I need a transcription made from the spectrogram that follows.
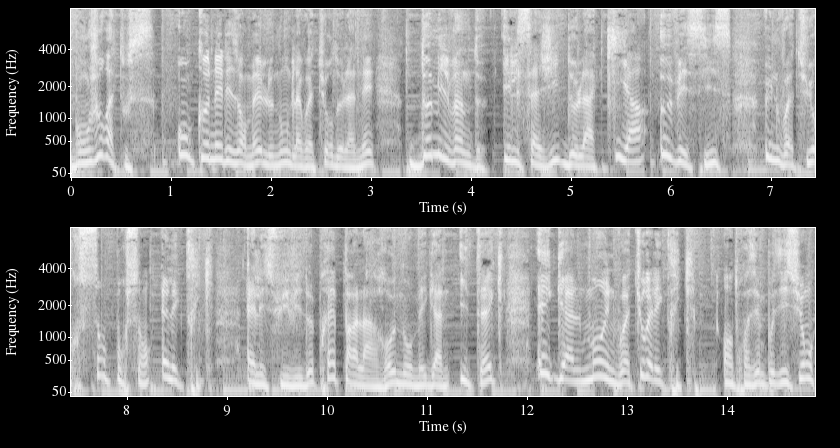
Bonjour à tous. On connaît désormais le nom de la voiture de l'année 2022. Il s'agit de la Kia EV6, une voiture 100% électrique. Elle est suivie de près par la Renault Mégane E-Tech, également une voiture électrique. En troisième position,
